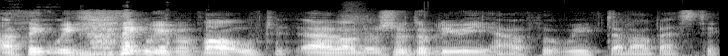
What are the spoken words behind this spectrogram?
I think we've I think we've evolved. Um, I'm not sure WE have, but we've done our best to.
